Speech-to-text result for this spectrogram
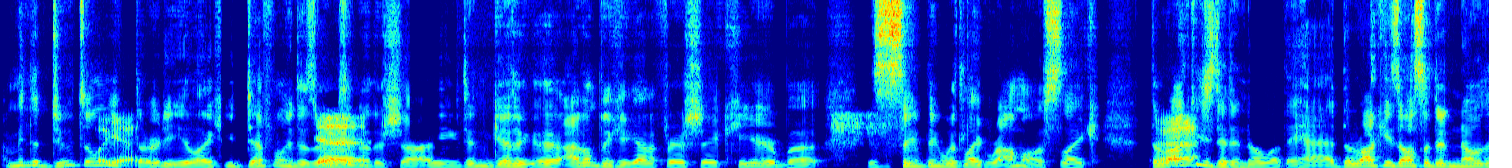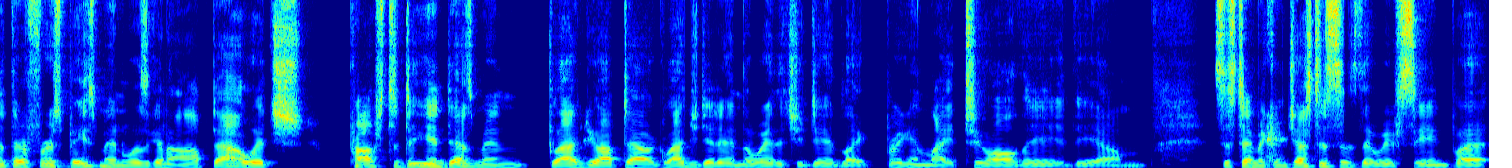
I mean, the dude's only yeah, 30, like, he definitely deserves yeah, another shot. He didn't get a uh, I don't think he got a fair shake here, but it's the same thing with, like, Ramos, like, the uh, Rockies didn't know what they had. The Rockies also didn't know that their first baseman was gonna opt out, which props to D Ian Desmond. Glad you opt out, glad you did it in the way that you did, like, bringing light to all the the, um, systemic injustices that we've seen, but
